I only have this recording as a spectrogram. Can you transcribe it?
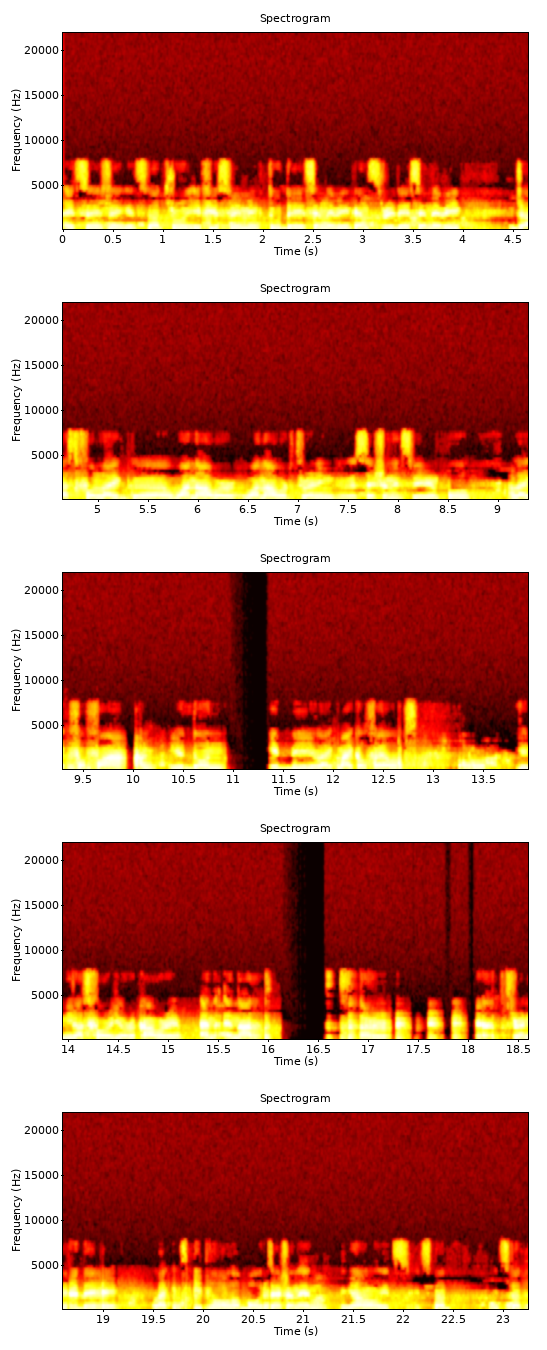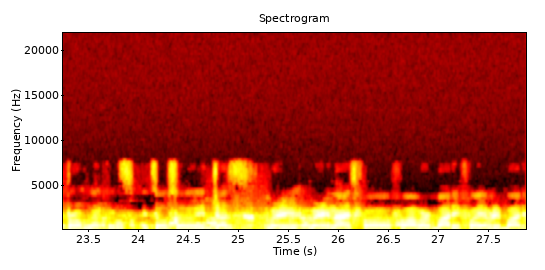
It's, I think it's not true if you're swimming two days in a week and three days in a week, just for like uh, one hour, one hour training session in swimming pool, like for fun. You don't need be like Michael Phelps, or you need us for your recovery. And another training day, like in speed wall or bowling session, and you know it's it's not it's not problem. It's it's also it's just very very nice for for our body for everybody.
